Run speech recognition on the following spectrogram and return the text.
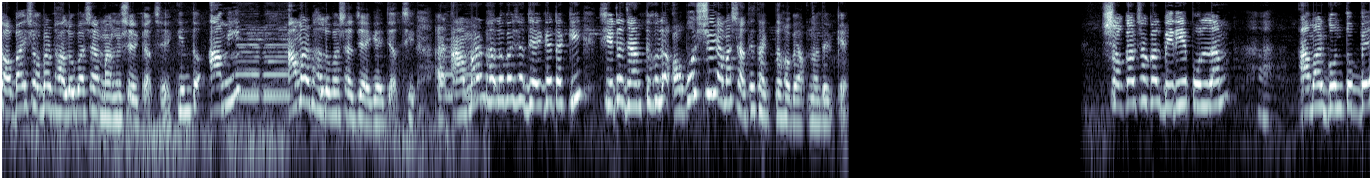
সবাই সবার ভালোবাসার মানুষের কাছে কিন্তু আমি আমার ভালোবাসার জায়গায় যাচ্ছি। আর আমার ভালোবাসার জায়গাটা কি সেটা জানতে হলে অবশ্যই আমার সাথে থাকতে হবে আপনাদেরকে। সকাল সকাল বেরিয়ে পড়লাম আমার গন্তব্যে।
